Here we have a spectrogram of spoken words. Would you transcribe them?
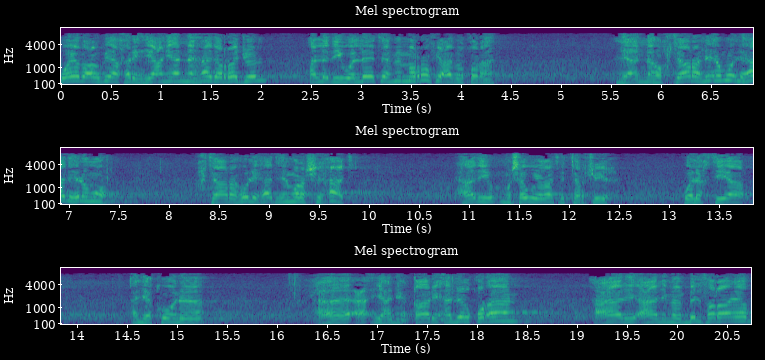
ويضعه بآخرين. يعني أن هذا الرجل الذي وليته ممن رفع بالقرآن لأنه اختاره لهذه الأمور اختاره لهذه المرشحات. هذه مسوغات الترشيح والاختيار. أن يكون يعني قارئا للقرآن عالما بالفرائض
